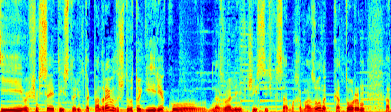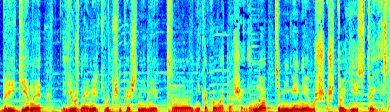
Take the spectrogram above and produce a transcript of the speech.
И, в общем, вся эта история так понравилась, что в итоге и реку назвали в честь этих самых амазонок, к которым аборигены Южной Америки, в общем, конечно, не имеют э, никакого отношения. Но, тем не менее, уж что есть, то есть.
